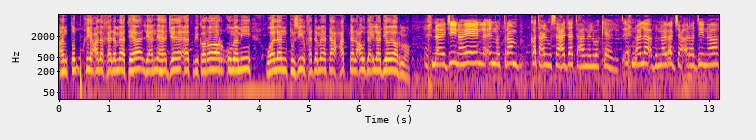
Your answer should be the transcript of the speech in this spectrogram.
أن تبقي على خدماتها لأنها جاءت بقرار أممي ولن تزيل خدماتها حتى العودة إلى ديارنا. إحنا جينا هين لأنه ترامب قطع المساعدات عن الوكالة. إحنا لا بدنا نرجع أراضينا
